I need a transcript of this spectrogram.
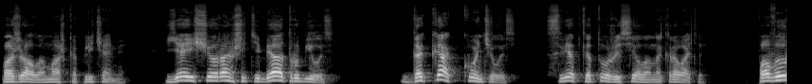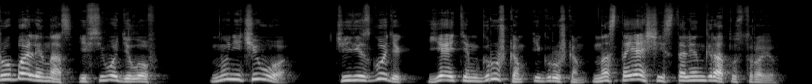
пожала Машка плечами. Я еще раньше тебя отрубилась. Да как кончилось? Светка тоже села на кровати. Повырубали нас и всего делов. Ну ничего, через годик я этим грушкам-игрушкам настоящий Сталинград устрою,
